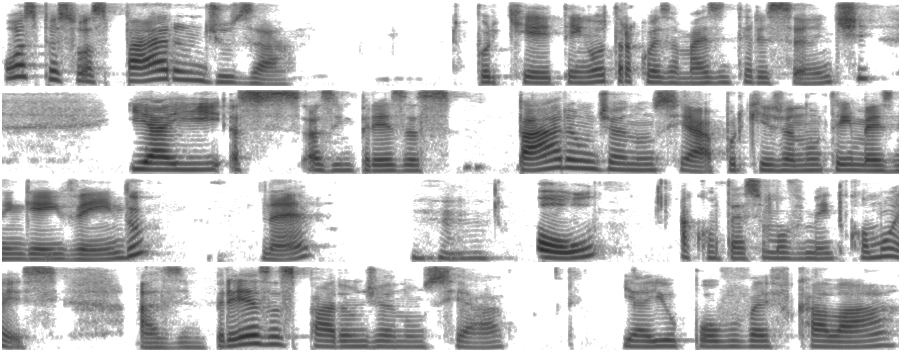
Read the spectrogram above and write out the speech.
ou as pessoas param de usar, porque tem outra coisa mais interessante, e aí as as empresas param de anunciar, porque já não tem mais ninguém vendo, né, Uhum. ou acontece um movimento como esse, as empresas param de anunciar, e aí o povo vai ficar lá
